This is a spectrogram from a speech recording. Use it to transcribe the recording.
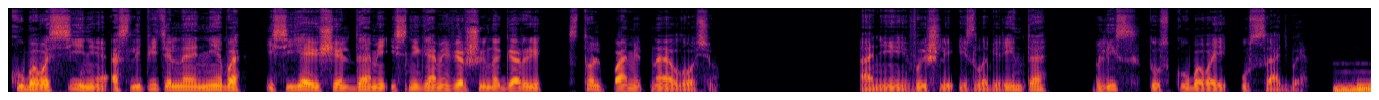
кубово-синее, ослепительное небо и сияющая льдами и снегами вершина горы, столь памятная лосю. Они вышли из лабиринта близ Тускубовой усадьбы. Thank you.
